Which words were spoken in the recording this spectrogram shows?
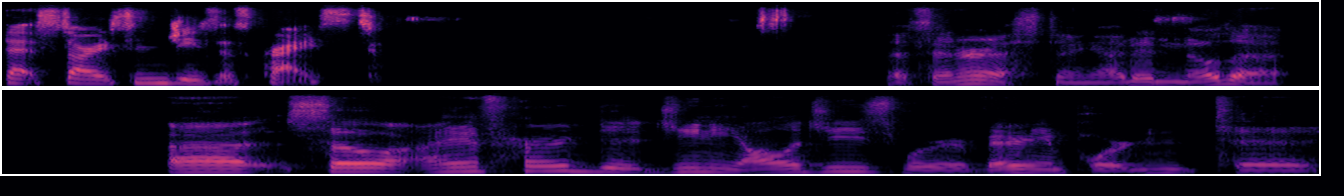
that starts in Jesus Christ. That's interesting. I didn't know that. Uh, so I have heard that genealogies were very important to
